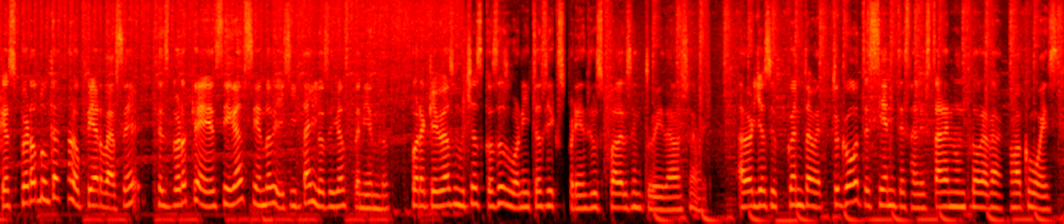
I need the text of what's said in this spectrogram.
que espero nunca lo pierdas, ¿eh? Espero que sigas siendo viejita y lo sigas teniendo, para que veas muchas cosas bonitas y experiencias padres en tu vida, vas a ver. A ver, Joseph, cuéntame, ¿tú cómo te sientes al estar en un programa como este?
